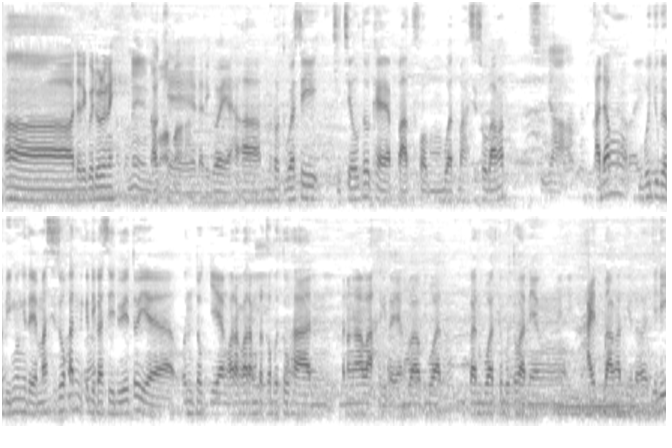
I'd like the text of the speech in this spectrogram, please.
Eh, dari gue dulu nih. Oke, apa? dari gue ya. Eh, menurut gue sih Cicil tuh kayak platform buat mahasiswa banget. Siap. Kadang gue juga bingung gitu ya. Mahasiswa kan di- dikasih duit tuh ya untuk yang orang-orang berkebutuhan menengah lah gitu ya. Buat buat bukan buat kebutuhan yang height banget gitu. Jadi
